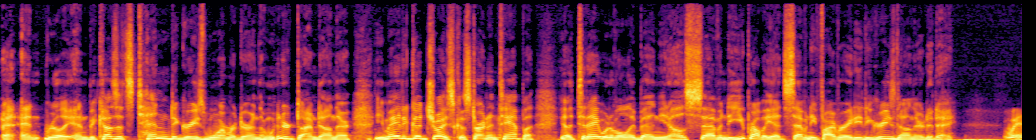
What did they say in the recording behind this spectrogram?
And, and, really, and because it's 10 degrees warmer during the wintertime down there, you made a good choice because starting in Tampa, you know, today would have only been, you know, 70. You probably had 75 or 80 degrees down there today. Well,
